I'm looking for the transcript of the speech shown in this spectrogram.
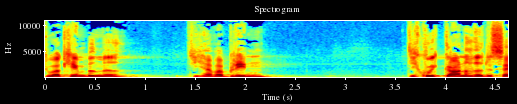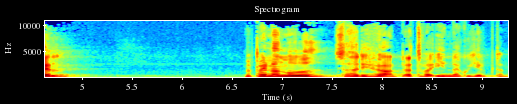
du har kæmpet med? De her var blinde. De kunne ikke gøre noget ved det selv. Men på en eller anden måde, så havde de hørt, at der var en, der kunne hjælpe dem.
